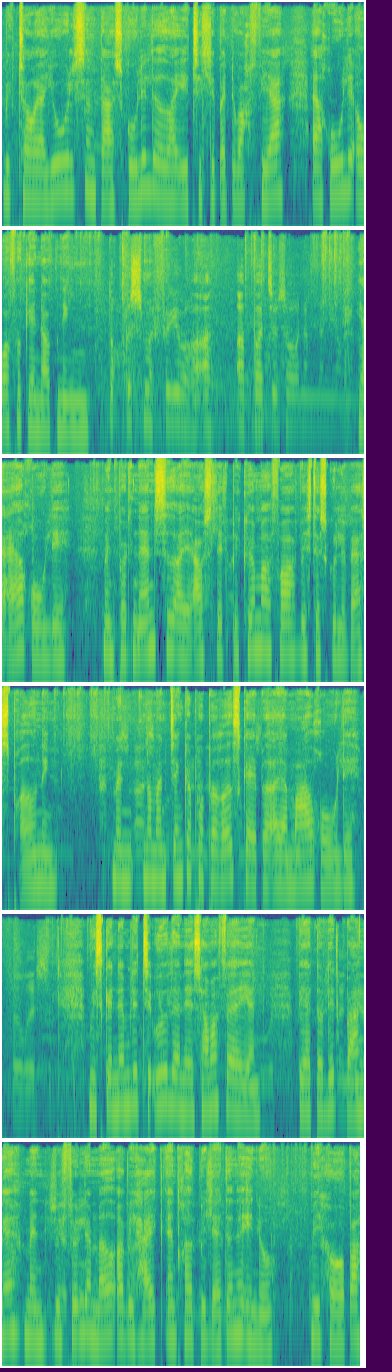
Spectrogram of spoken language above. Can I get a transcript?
Victoria Joelsen, der er skoleleder i Tislip Edouard Fjerde, er rolig over for genåbningen. Jeg er rolig, men på den anden side er jeg også lidt bekymret for, hvis der skulle være spredning. Men når man tænker på beredskabet, er jeg meget rolig. Vi skal nemlig til udlandet i sommerferien. Vi er dog lidt bange, men vi følger med, og vi har ikke ændret billetterne endnu. Vi håber,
